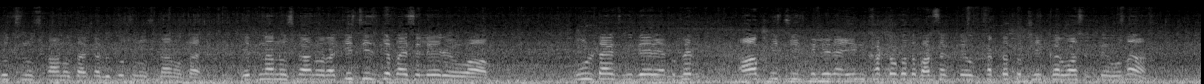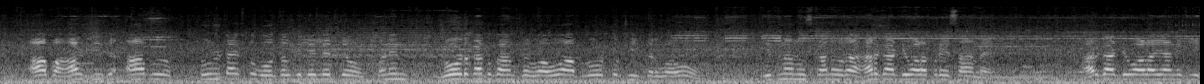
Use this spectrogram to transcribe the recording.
कुछ नुकसान होता है, कभी कुछ नुकसान होता है। इतना नुकसान हो रहा है। किस चीज़ के पैसे ले रहे हो आप? टूल टैक्स भी दे रहे हैं तो फिर आप किस चीज़ के ले रहे हैं? इन खड्डों को तो भर सकते हो। खड्डा तो ठीक करवा सकते हो ना। आप हर चीज़, आप टूल टैक्स तो बहुत जल्दी ले लेते हो, पर इन रोड का तो काम करवाओ। आप रोड तो ठीक करवाओ। इतना नुकसान हो रहा है। हर गाड़ी वाला परेशान है। हर गाड़ी वाला यानी कि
